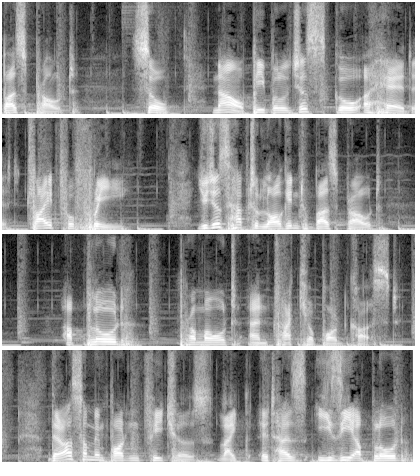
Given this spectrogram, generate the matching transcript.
Buzzsprout. So, now people just go ahead, try it for free. You just have to log into Buzzsprout, upload, promote, and track your podcast. There are some important features like it has easy upload,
